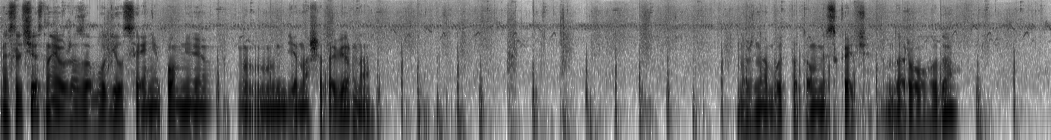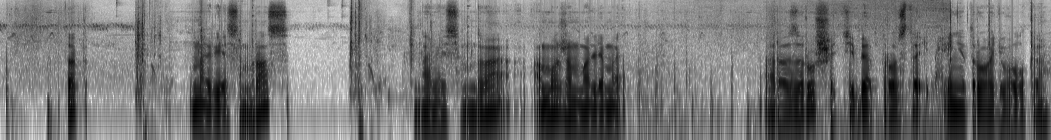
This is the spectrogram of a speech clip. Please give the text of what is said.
Если честно, я уже заблудился, я не помню, где наша таверна. Нужно будет потом искать дорогу, да? Так, навесом раз, навесом два. А можем ли мы разрушить тебя просто и не трогать волка?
